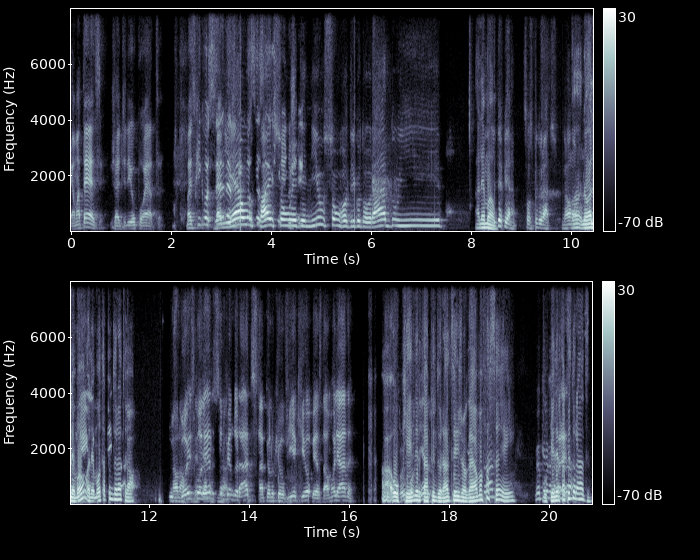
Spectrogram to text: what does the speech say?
É uma tese, já diria o poeta. Mas o que, que vocês... Daniel, vocês Tyson, Edenilson, Rodrigo Dourado e... Alemão. E Depena, são os pendurados. Não, não. não, não alemão? O alemão tá pendurado também. Não. Os não, dois goleiros são pendurados, tá? Pelo que eu vi aqui, ô Bess, dá uma olhada. Ah, o Keller tá pendurado sem jogar é uma façanha, hein? o Keller tá pendurado,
